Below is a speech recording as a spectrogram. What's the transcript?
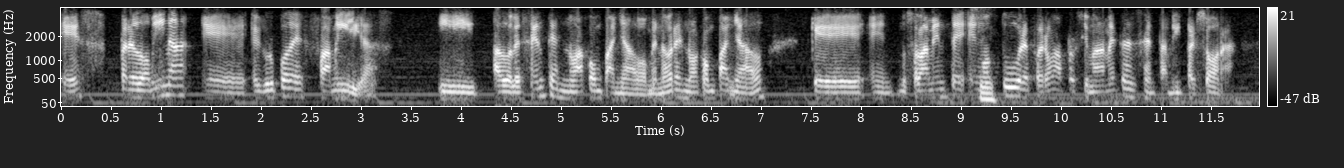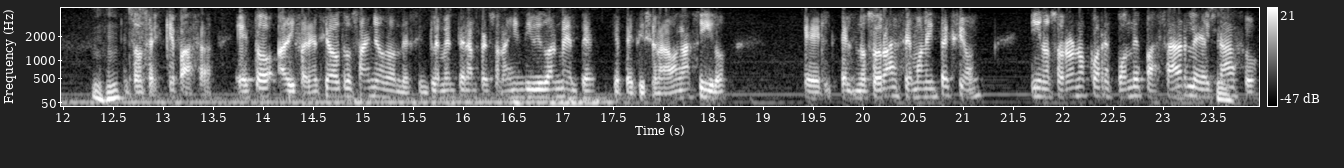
es predomina eh, el grupo de familias y adolescentes no acompañados, menores no acompañados, que en, no solamente en sí. octubre fueron aproximadamente 60 mil personas. Uh -huh. Entonces, ¿qué pasa? Esto, a diferencia de otros años donde simplemente eran personas individualmente que peticionaban asilo, el, el, nosotros hacemos la inspección y nosotros nos corresponde pasarle el sí. caso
